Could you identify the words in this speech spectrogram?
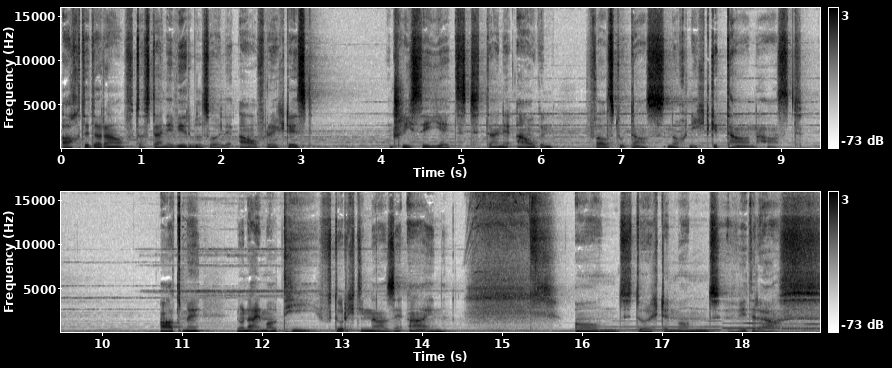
Achte darauf, dass deine Wirbelsäule aufrecht ist und schließe jetzt deine Augen, falls du das noch nicht getan hast. Atme nun einmal tief durch die Nase ein und durch den Mund wieder aus.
